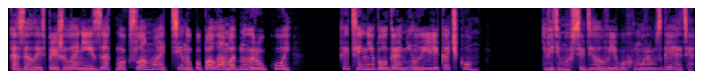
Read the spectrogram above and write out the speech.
Казалось, при желании Зак мог сломать Тину пополам одной рукой, хотя не был громилой или качком. Видимо, все дело в его хмуром взгляде.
